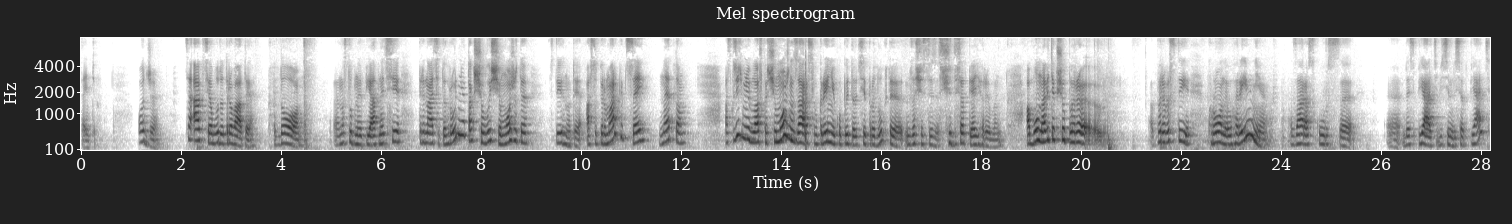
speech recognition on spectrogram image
центів. Отже, ця акція буде тривати до е, наступної п'ятниці, 13 грудня, так що ви ще можете встигнути. А супермаркет цей нетто. А скажіть мені, будь ласка, чи можна зараз в Україні купити ці продукти за 65 гривень? Або навіть якщо е, перевести крони в гривні, зараз курс е, десь 5,85,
